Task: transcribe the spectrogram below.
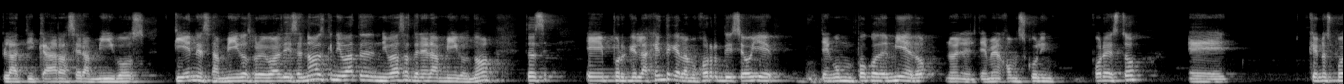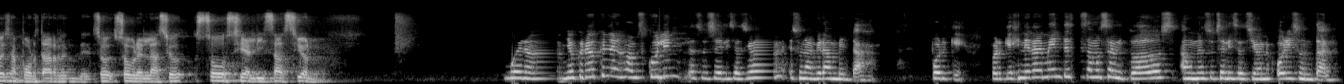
platicar, hacer amigos? Tienes amigos, pero igual dicen, no, es que ni, ni vas a tener amigos, ¿no? Entonces, eh, porque la gente que a lo mejor dice, oye, tengo un poco de miedo, ¿no? En el tema de homeschooling por esto, eh, ¿qué nos puedes aportar sobre la socialización? Bueno, yo creo que en el homeschooling la socialización es una gran ventaja. ¿Por qué? Porque generalmente estamos habituados a una socialización horizontal.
